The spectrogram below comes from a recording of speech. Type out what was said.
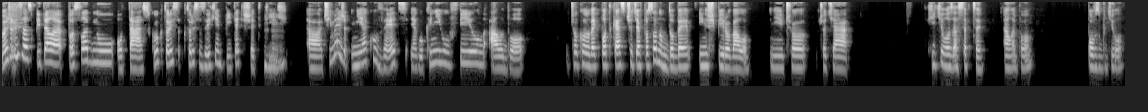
Možno by sa spýtala poslednú otázku, ktorý, ktorú sa zvyknem pýtať všetkých. Mm-hmm. Uh, či máš nejakú vec, nejakú knihu, film alebo čokoľvek podcast, čo ťa v poslednom dobe inšpirovalo. Niečo, čo ťa chytilo za srdce alebo povzbudilo.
